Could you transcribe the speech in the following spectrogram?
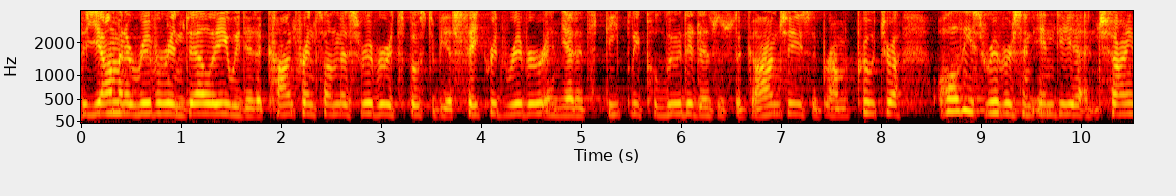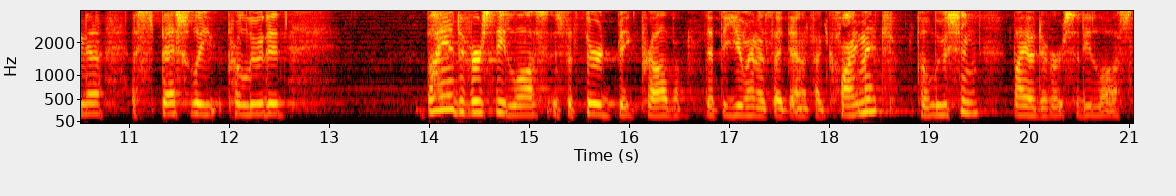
the Yamuna River in Delhi, we did a conference on this river. It's supposed to be a sacred river, and yet it's deeply polluted, as is the Ganges, the Brahmaputra. All these rivers in India and China, especially polluted. Biodiversity loss is the third big problem that the UN has identified climate, pollution, biodiversity loss.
